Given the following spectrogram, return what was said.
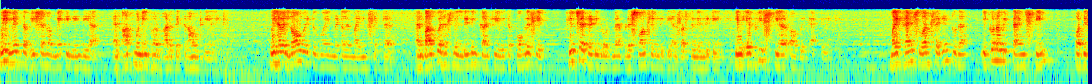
We make the vision of Make in India and Atmanirbhar Bharat a ground reality. We have a long way to go in metal and mining sector, and Balco has been leading country with a progressive, future-ready roadmap, responsibility and sustainability in every sphere of its activity. My thanks once again to the Economic Times team for this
